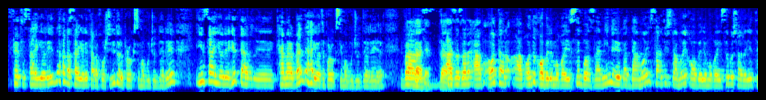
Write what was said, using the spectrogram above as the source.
سه تا سیاره نه فقط سیاره فراخورشیدی داره پروکسیما وجود داره. این سیاره در کمربند حیات پروکسیما وجود داره و بله، بله. از نظر ابعاد در ابعاد قابل مقایسه با زمینه و دمای سطحش دمای قابل مقایسه با شرایط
